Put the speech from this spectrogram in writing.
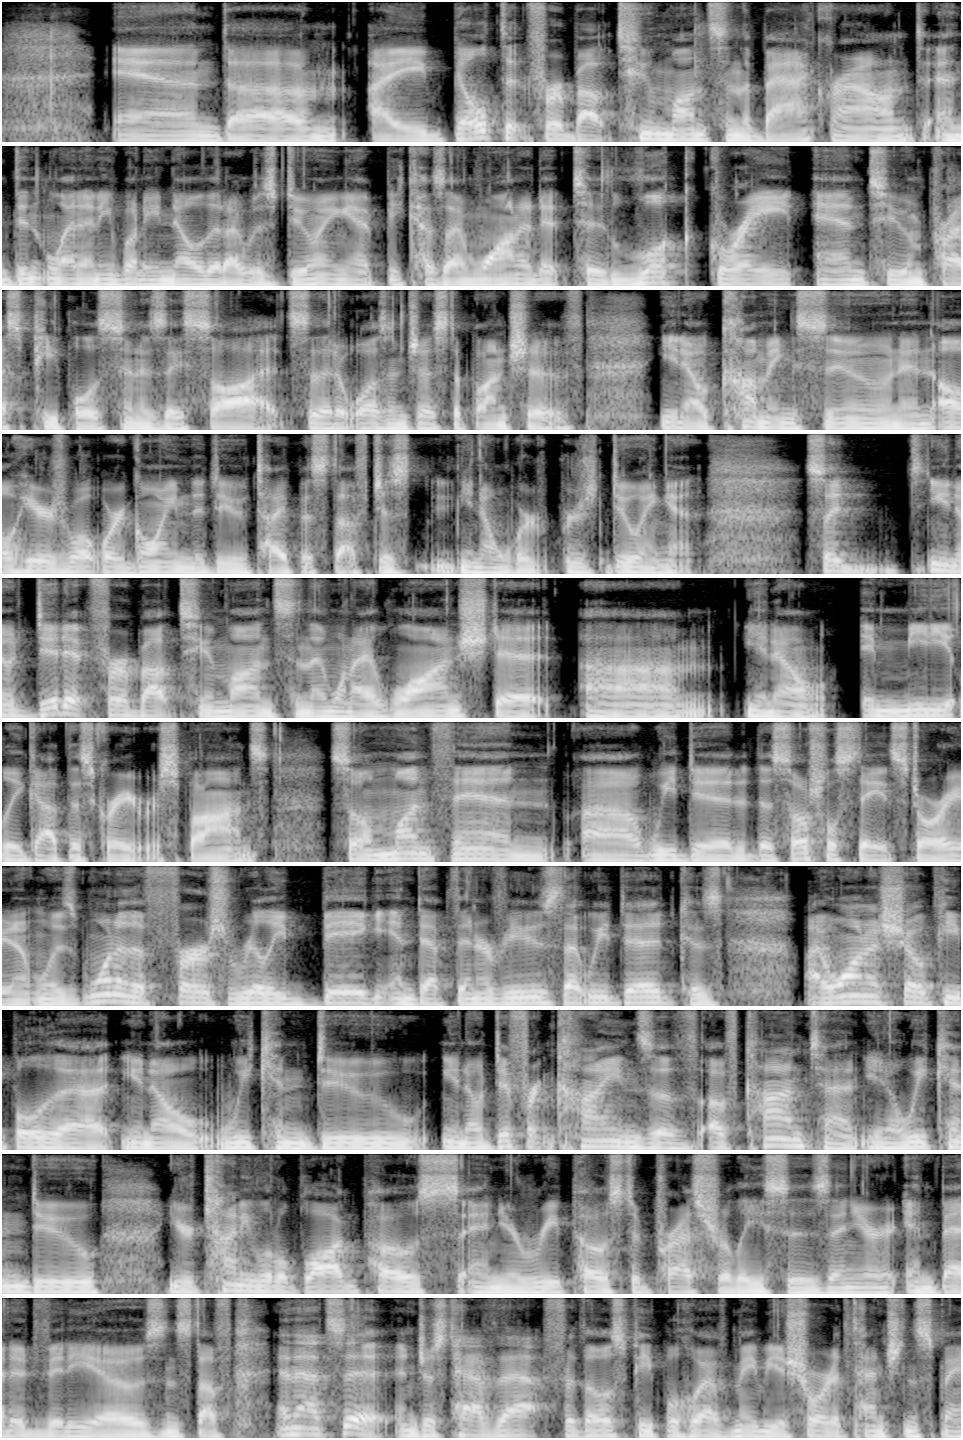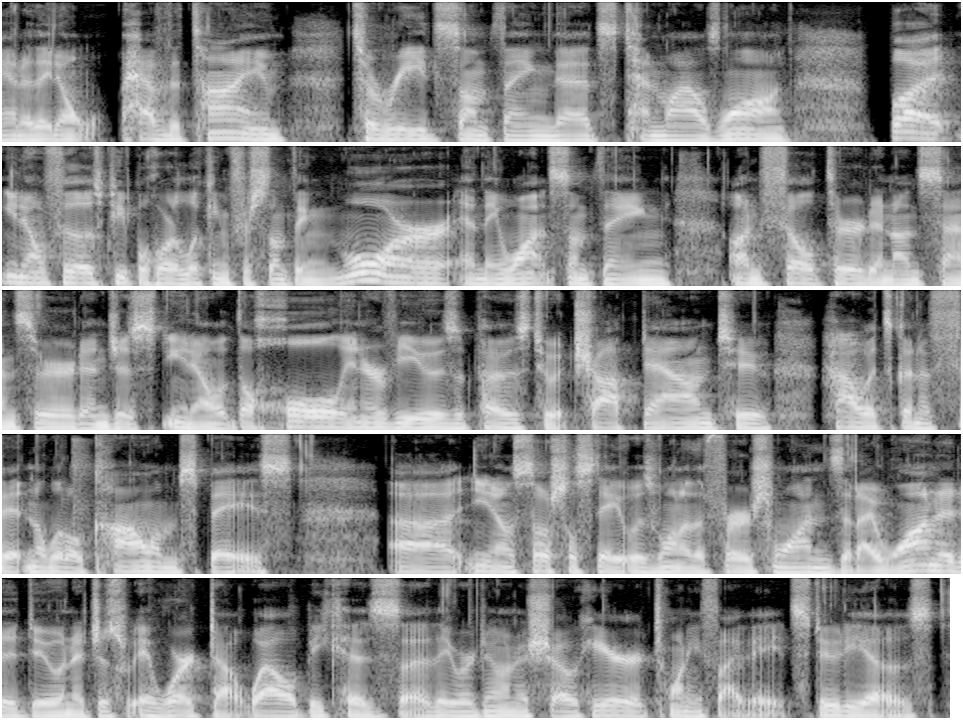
and um, I built it for about two months in the background and didn't let anybody know that I was doing it because I wanted it to look great and to impress people as soon as they saw it, so that it wasn't just a bunch of you know coming soon and oh here's what we're going to do type of stuff. Just you know we're we're doing it. So I, you know did it for about two months, and then when I launched it, um, you know immediately got this great response. So a month in, uh, we did the social state story, and it was one of the first really big in-depth interviews that we did because I want to show people that you know we can do you know different kinds of of content. You know we can do your tiny little blog posts and your reposted press releases and your embedded videos and stuff, and that's it. And just have that for those people who have maybe a short attention span or they don't have the time to read something that's 10 miles long. But, you know, for those people who are looking for something more and they want something unfiltered and uncensored and just, you know, the whole interview as opposed to it chopped down to how it's going to fit in a little column space. Uh, you know, Social State was one of the first ones that I wanted to do, and it just it worked out well because uh, they were doing a show here at 25-8 Studios.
